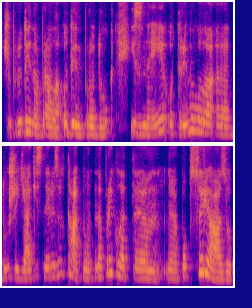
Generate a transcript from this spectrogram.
щоб людина брала один продукт і з неї отримувала е, дуже якісний результат. Ну, наприклад, е, по псоріазу,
